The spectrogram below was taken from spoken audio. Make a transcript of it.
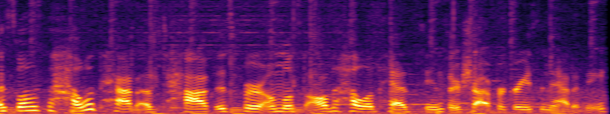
as well as the helipad up top is where almost all the helipad scenes are shot for Grey's Anatomy.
